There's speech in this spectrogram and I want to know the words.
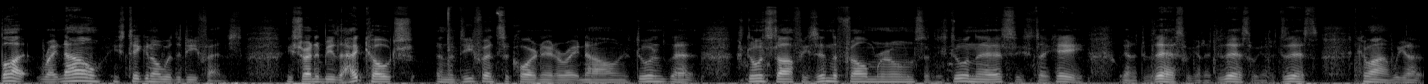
But right now, he's taking over the defense. He's trying to be the head coach and the defensive coordinator right now. He's doing that, he's doing stuff. He's in the film rooms and he's doing this. He's like, "Hey, we got to do this. We got to do this. We got to do this. Come on, we got,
